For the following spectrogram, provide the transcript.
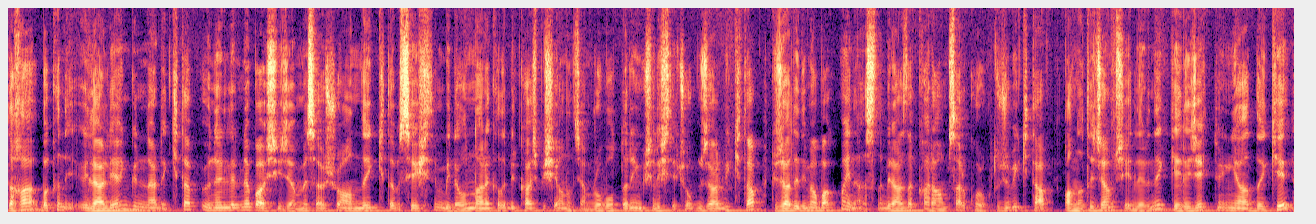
Daha bakın ilerleyen günlerde kitap önerilerine başlayacağım. Mesela şu anda kitabı seçtim bile. Onunla alakalı birkaç bir şey anlatacağım. Robotların Yükselişi diye çok güzel bir kitap. Güzel dediğime bakmayın aslında biraz da karamsar, korkutucu bir kitap. Anlatacağım şeylerini gelecek dünyadaki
